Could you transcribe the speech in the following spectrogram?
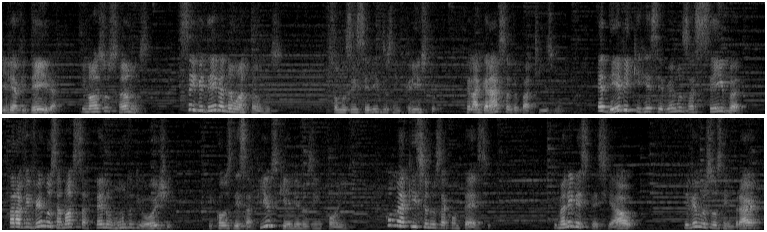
Ele é a videira e nós os ramos. Sem videira não há ramos. Somos inseridos em Cristo pela graça do batismo. É dele que recebemos a seiva para vivermos a nossa fé no mundo de hoje e com os desafios que ele nos impõe. Como é que isso nos acontece? De maneira especial, devemos nos lembrar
